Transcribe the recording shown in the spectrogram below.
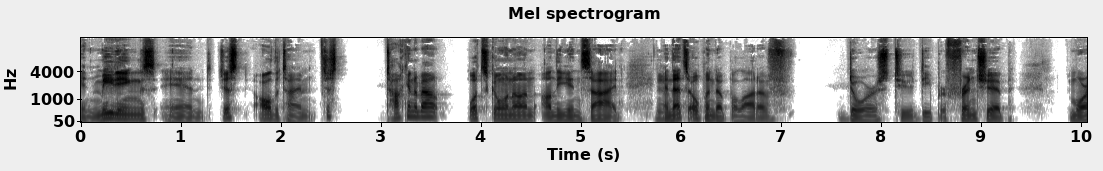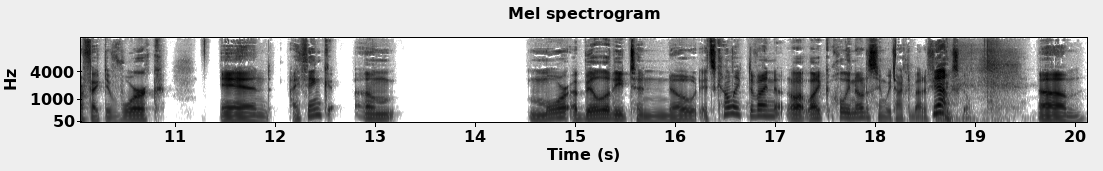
in meetings and just all the time, just talking about what's going on on the inside, Yeah. and that's opened up a lot of doors to deeper friendship, more effective work, and I think um, more ability to note. It's kind of like divine, uh, like holy noticing we talked about a few Yeah. weeks ago. Um,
